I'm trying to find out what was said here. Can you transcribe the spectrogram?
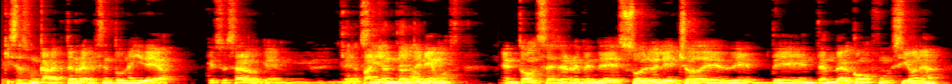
quizás un carácter representa una idea que eso es algo que en, que español no, tenemos. Entonces, de repente, solo el hecho de, de, de, entender cómo funciona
